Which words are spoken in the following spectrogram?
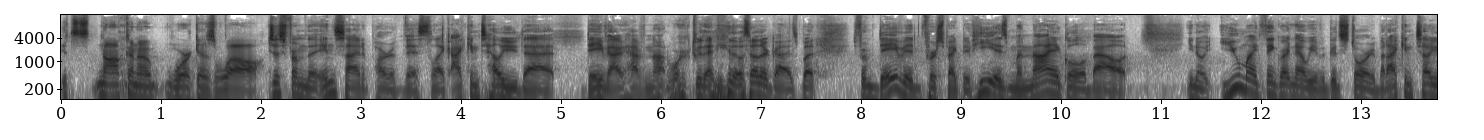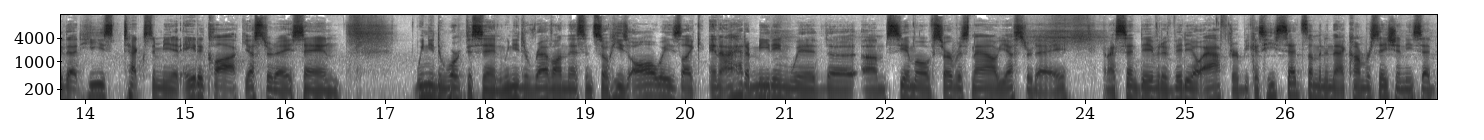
it's not going to work as well. Just from the inside part of this, like I can tell you that Dave, I have not worked with any of those other guys, but from David's perspective, he is maniacal about you know, you might think right now we have a good story, but I can tell you that he's texting me at eight o'clock yesterday saying, we need to work this in. We need to rev on this. And so he's always like, and I had a meeting with the um, CMO of ServiceNow yesterday, and I sent David a video after because he said something in that conversation. He said,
